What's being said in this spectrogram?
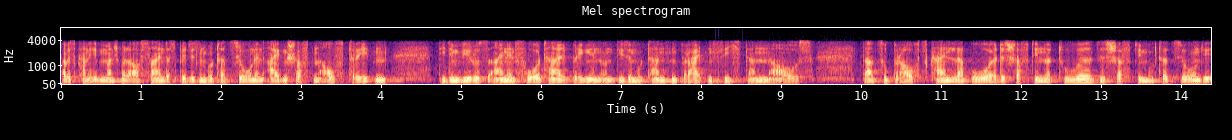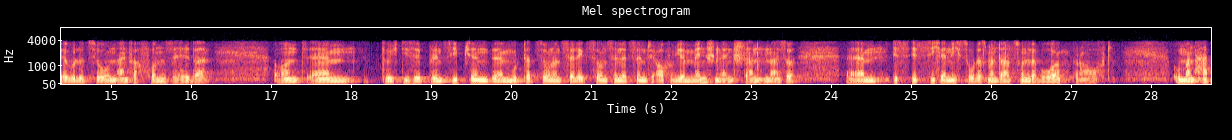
Aber es kann eben manchmal auch sein, dass bei diesen Mutationen Eigenschaften auftreten, die dem Virus einen Vorteil bringen und diese Mutanten breiten sich dann aus. Dazu braucht es kein Labor. Das schafft die Natur, das schafft die Mutation, die Evolution einfach von selber. Und ähm, durch diese Prinzipien der Mutation und Selektion sind letztendlich auch wir Menschen entstanden. Also ähm, es ist sicher nicht so, dass man dazu ein Labor braucht. Und man hat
